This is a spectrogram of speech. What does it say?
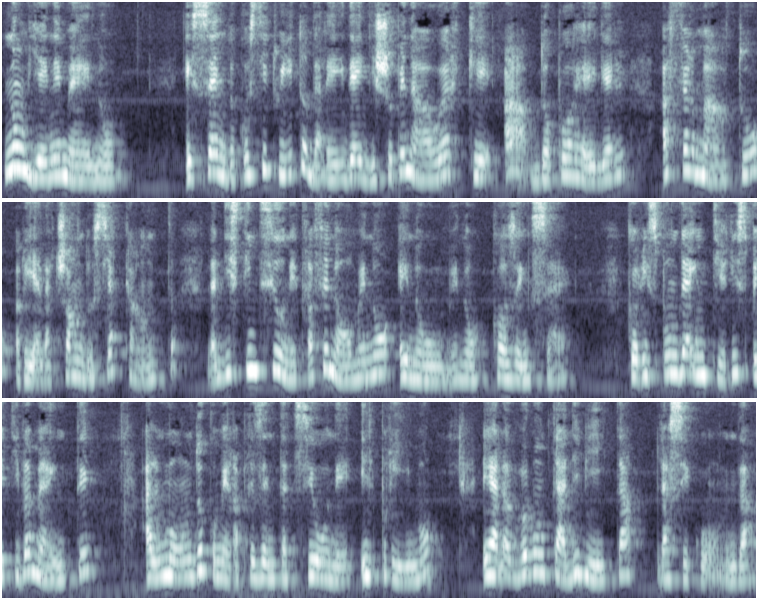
non viene meno, essendo costituito dalle idee di Schopenhauer che ha, dopo Hegel, affermato, riallacciandosi a Kant, la distinzione tra fenomeno e noumeno, cosa in sé, corrispondenti rispettivamente al mondo come rappresentazione il primo e alla volontà di vita la seconda.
